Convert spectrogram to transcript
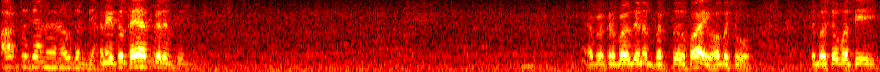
આર્ત ધ્યાન રૌદ્ર ધ્યાન અને એ તો થયા જ કરે છે. આપડે કૃપાળુદેવ ભક્તો હોય હો બસો તો બસો માંથી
